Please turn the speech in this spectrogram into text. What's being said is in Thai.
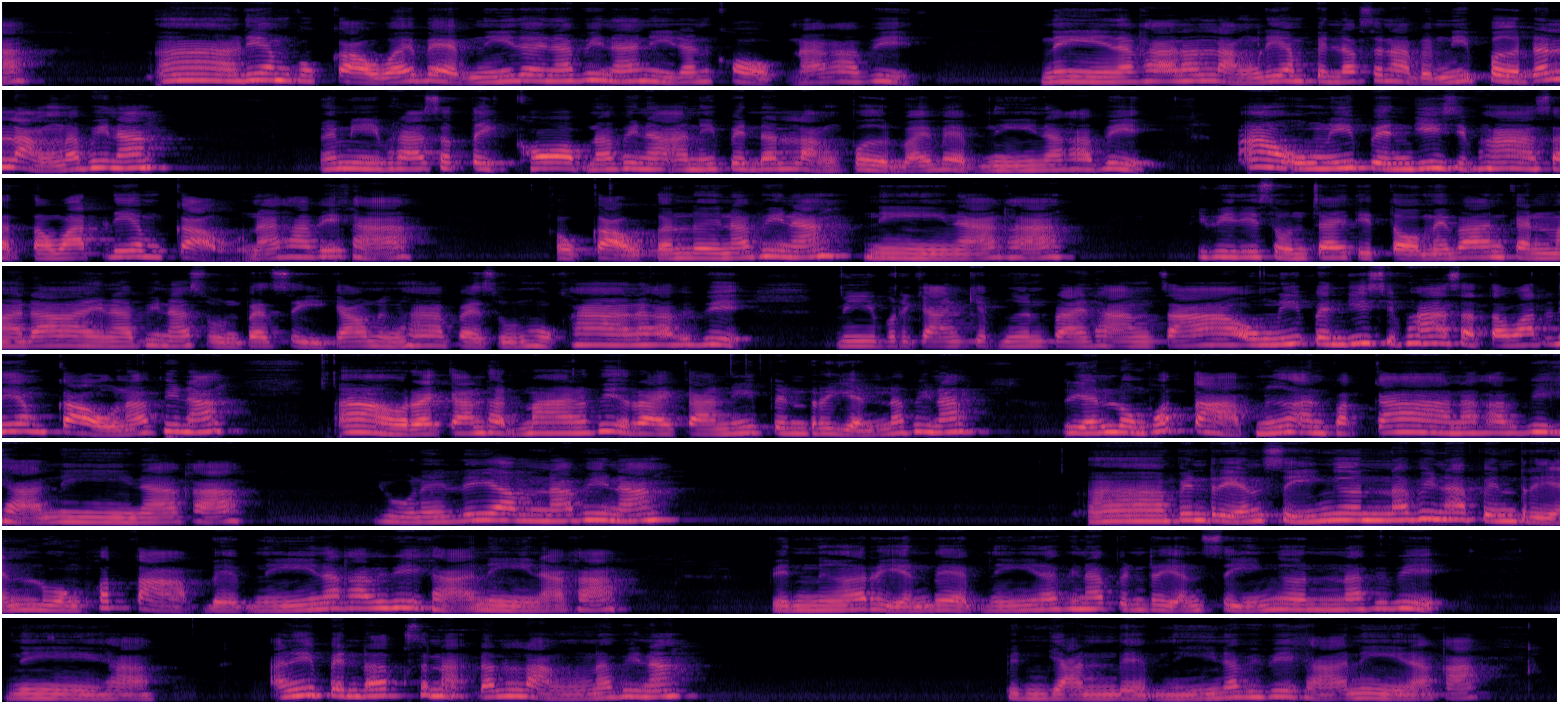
อ่าเลี่ยมเก่าๆไว้แบบนี้เลยนะพี่นะนี่ด้านขอบนะคะพี่นี่นะคะ ด้านหลังเลี่ยมเป็นลักษณะแบบนี้เปิดด้านหลังนะพี่นะ ไม่มีพลาสติกครอบนะพี่นะ อันนี้เป็นด้านหลังเปิดไว้แบบนี้นะคะพี่ อ้าว องค์นี้เป็นยี่สิบห้าศตวรรษเลี่ยมเก่านะคะพี่คะ เก่าๆกันเลยนะพี่นะ นี่นะคะ พี่ๆที่สนใจติดต่อแม่บ้านกันมาได้นะพี่นะศูนย์แปดสี่เก้าหนึ่งห้าแปดศูนย์หกห้านะคะพี่ๆ มีบริการเก็บเงินปลายทางจ้า องค์นี้เป็นยี่สิบห้าศตวรรษเลี่ยมเก่านะพี่นะ อ้าว รายการถัดมานะพี่ รายการนี้เป็นเหรียญนะพี่นะ เหรียญหลวงพ่อตาบเนื้ออันปากก้านะคะพี่ขานีนะคะ อยู่ในเลี่ยมนะพี่นะอ่าเป็นเหรียญสีเงินนะพี่นะเป็นเหรียญหลวงพ่อตาบแบบนี้นะคะพี่พี่ขานีนะคะ เป็นเนื้อเหรียญแบบนี้นะพี่นะเป็นเหรียญสีเงินนะพี่พี่นี่ค่ะ อันนี้เป็นลักษณะด้านหลังนะพี่นะ เป็นยันแบบนี้นะพี่พี่ขานีนะคะ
